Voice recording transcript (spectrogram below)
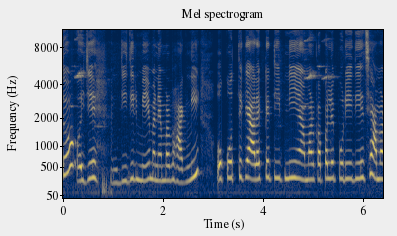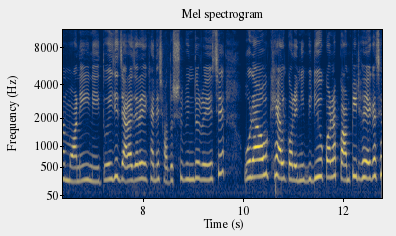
তো? ওই যে দিদির মেয়ে মানে আমার ভাগ্নি ও থেকে আরেকটা টিপ নিয়ে আমার কপালে পরিয়ে দিয়েছে আমার মনেই নেই। তো এই যে যারা যারা এখানে সদস্যবৃন্দ রয়েছে ওরাও খেয়াল করেনি। ভিডিও করা কমপ্লিট হয়ে গেছে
